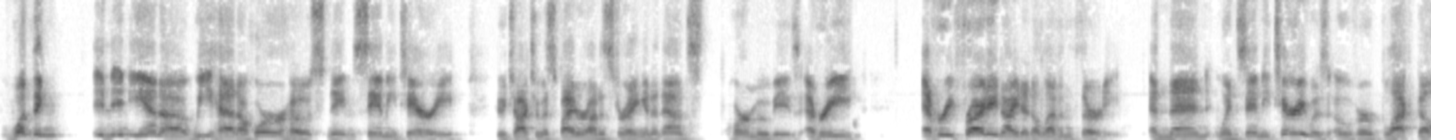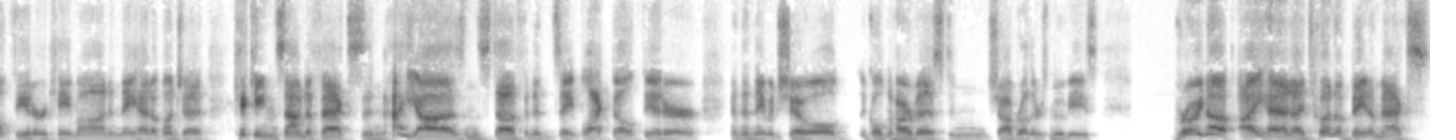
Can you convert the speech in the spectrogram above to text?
one thing in Indiana, we had a horror host named Sammy Terry who talked to a spider on a string and announced horror movies every every Friday night at 11:30. And then when Sammy Terry was over, Black Belt Theater came on and they had a bunch of kicking sound effects and hi-yahs and stuff. And it'd say Black Belt Theater and then they would show old Golden Harvest and Shaw Brothers movies. Growing up, I had a ton of Betamax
